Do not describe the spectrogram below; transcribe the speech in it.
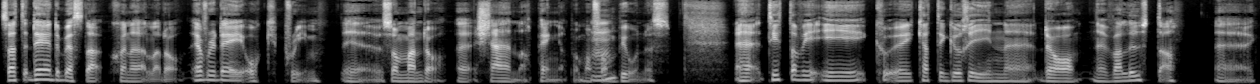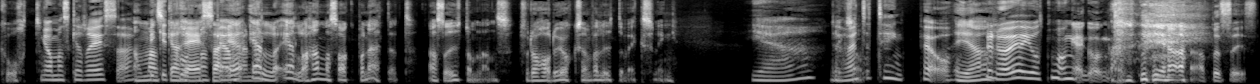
Så att det är det bästa generella då. Everyday och Preem, eh, som man då eh, tjänar pengar på, man får mm. en bonus. Eh, tittar vi i, i kategorin eh, då eh, valuta, kort. Ja, man ska resa. Om man ska resa man ska eller, eller handla saker på nätet, alltså utomlands. För då har du också en valutaväxling. Ja, det liksom. har jag liksom. inte tänkt på. Ja. Det har jag gjort många gånger. ja, precis.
